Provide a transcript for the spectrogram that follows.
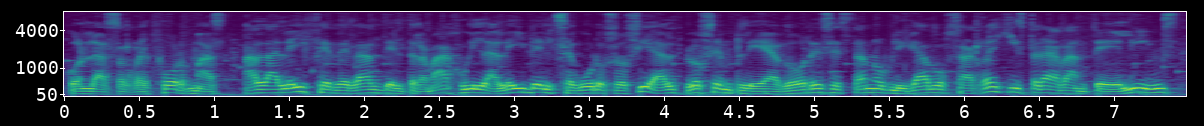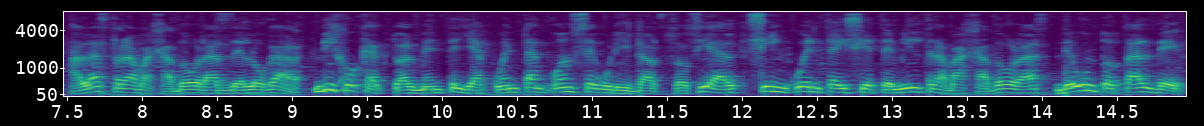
con las reformas a la Ley Federal del Trabajo y la Ley del Seguro Social, los empleadores están obligados a registrar ante el IMSS a las trabajadoras del hogar. Dijo que actualmente ya cuentan con seguridad social 57 mil trabajadoras de un total de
